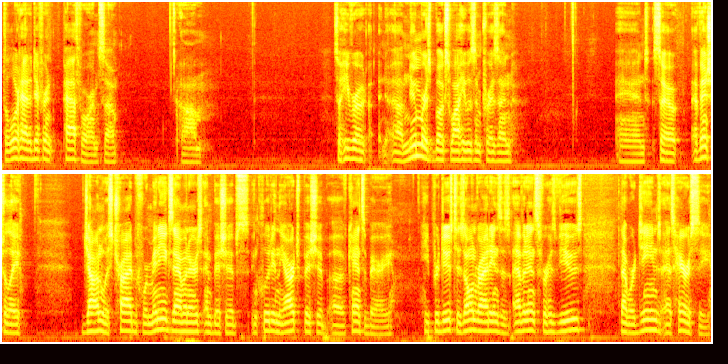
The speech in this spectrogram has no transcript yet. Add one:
the Lord had a different path for him. So. Um, so he wrote um, numerous books while he was in prison. And so eventually, John was tried before many examiners and bishops, including the Archbishop of Canterbury. He produced his own writings as evidence for his views that were deemed as heresy.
